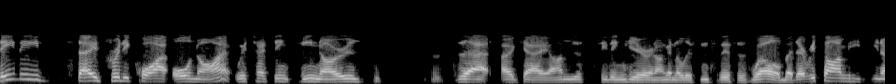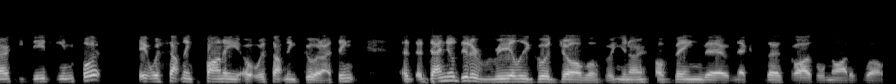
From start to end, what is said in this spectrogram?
DB stayed pretty quiet all night, which I think he knows that okay, I'm just sitting here and I'm going to listen to this as well. But every time he, you know, he did input, it was something funny or it was something good. I think uh, Daniel did a really good job of, you know, of being there next to those guys all night as well.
